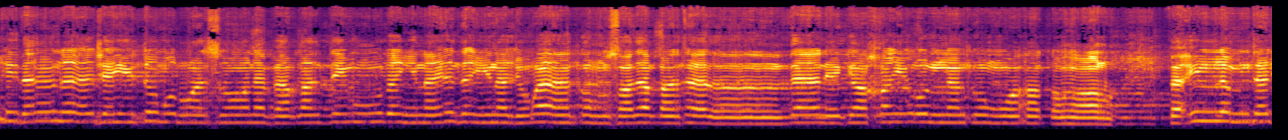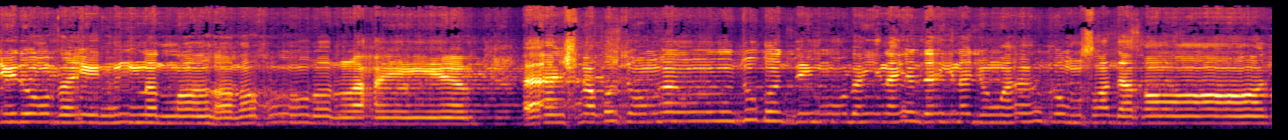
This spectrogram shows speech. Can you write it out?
إذا ناجيتم الرسول فقدموا بين يدي نجواكم صدقة ذلك خير لكم وأطهر. فإن لم تجدوا فإن الله غفور رحيم. أأشفقتم أن تقدموا بين يدي نجواكم صدقات؟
